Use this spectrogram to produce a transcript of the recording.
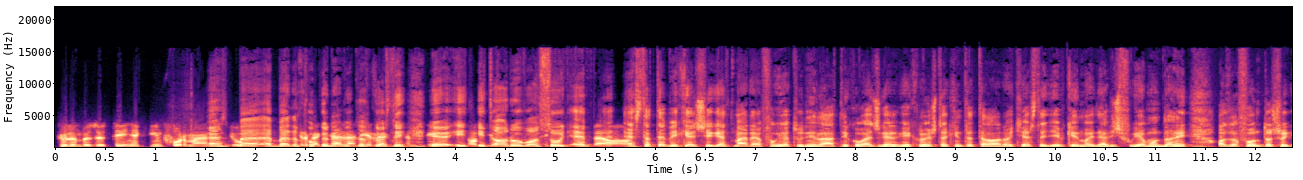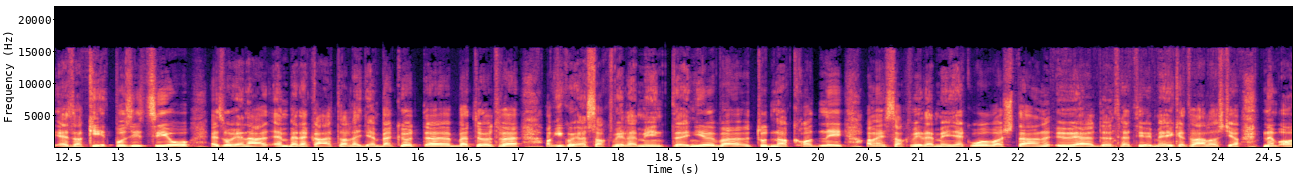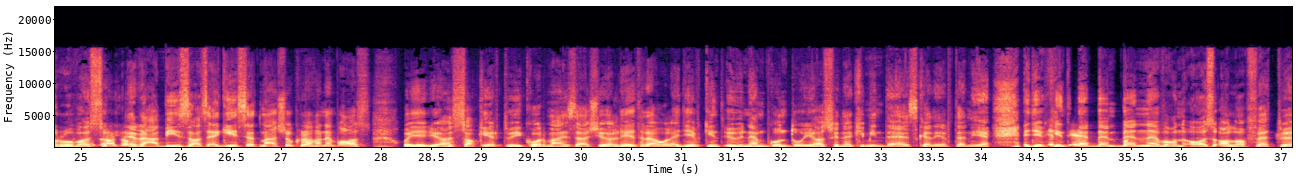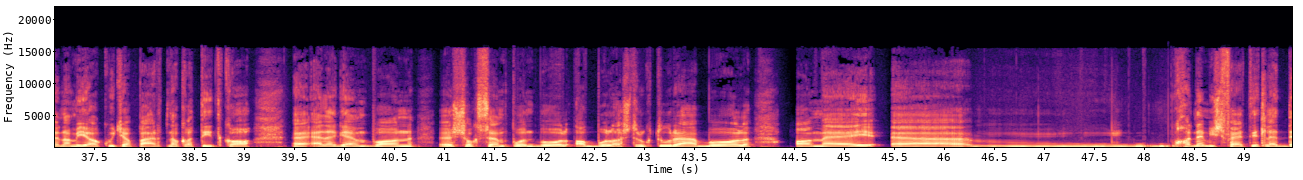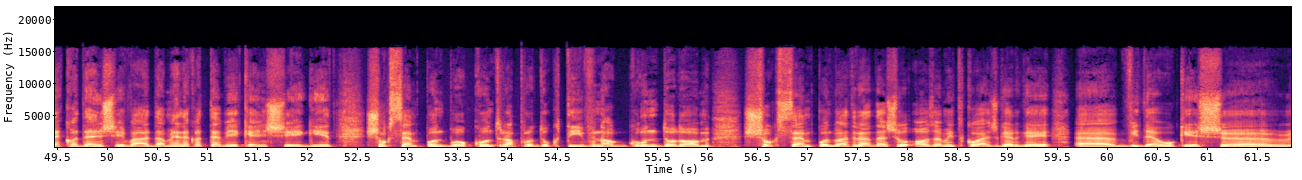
különböző tények, információk. Ebben, ebben nem fog önön vitatkozni. Itt, itt arról van szó, hogy eb, a... ezt a tevékenységet már el fogja tudni látni Kovács Gergely, különös tekintettel arra, hogy ezt egyébként majd el is fogja mondani. Az a fontos, hogy ez a két pozíció, ez olyan áll, emberek által legyen bekölt, betöltve, akik olyan szakvéleményt nyilván tudnak adni, amely szakvélemények olvastán ő eldöntheti, hogy melyiket választja. Nem arról van szó, hogy rábízza az egészet másokra, hanem az, hogy egy olyan szakértői kormányzat kormányzás jön létre, ahol egyébként ő nem gondolja azt, hogy neki mindenhez kell értenie. Egyébként ebben benne van az alapvetően, ami a kutyapártnak a titka. Elegem van sok szempontból abból a struktúrából, amely ha nem is feltétlen dekadensé vált, de amelynek a tevékenységét sok szempontból kontraproduktívnak gondolom, sok szempontból. Hát ráadásul az, amit Kovács Gergely videók és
